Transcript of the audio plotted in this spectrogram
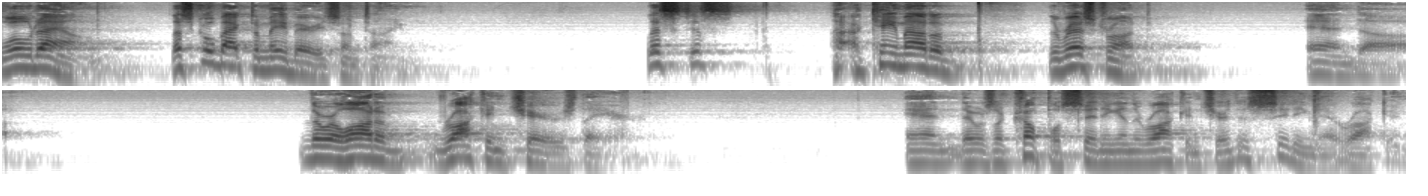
Slow down. Let's go back to Mayberry sometime. Let's just, I came out of the restaurant and uh, there were a lot of rocking chairs there. And there was a couple sitting in the rocking chair, just sitting there rocking.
